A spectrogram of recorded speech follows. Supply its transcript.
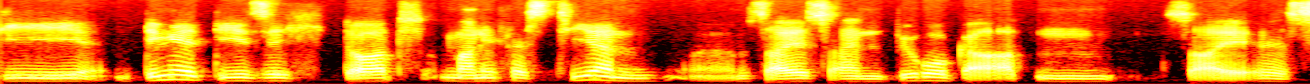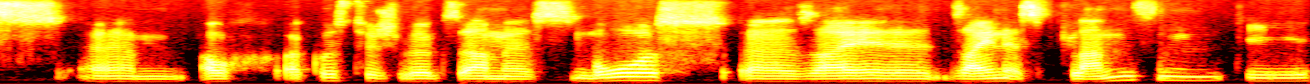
die Dinge, die sich dort manifestieren, äh, sei es ein Bürogarten, sei es ähm, auch akustisch wirksames Moos, äh, sei, seien es Pflanzen, die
